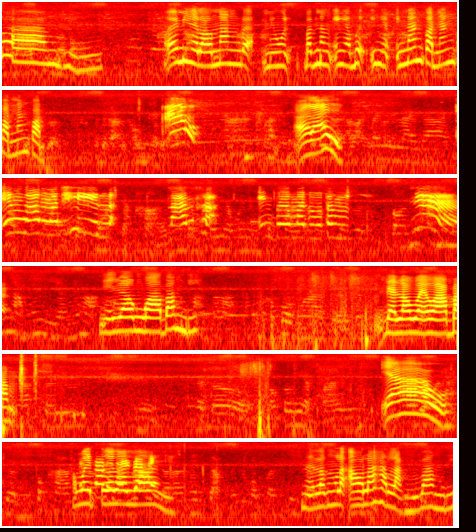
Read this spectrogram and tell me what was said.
ฟังถึงเฮ้ยมีแต่เรานั่งด้วยมีแป๊บนึงเองอย่าเพิ่งเองอย่าเองนั่งก่อนนั่งก่อนนั่งก่อน อ้าว อะไร เอ็งว่ามาที่ร้านค่ะ เอ็งเดินมาดูตรงเนี่ยนี่ลองวาบ้างดิ เดี๋ยวเราไว้วาบ้างยาวทำไมตัวเราเลยไหนลองเอารหัสหลังมาบ้างดิ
